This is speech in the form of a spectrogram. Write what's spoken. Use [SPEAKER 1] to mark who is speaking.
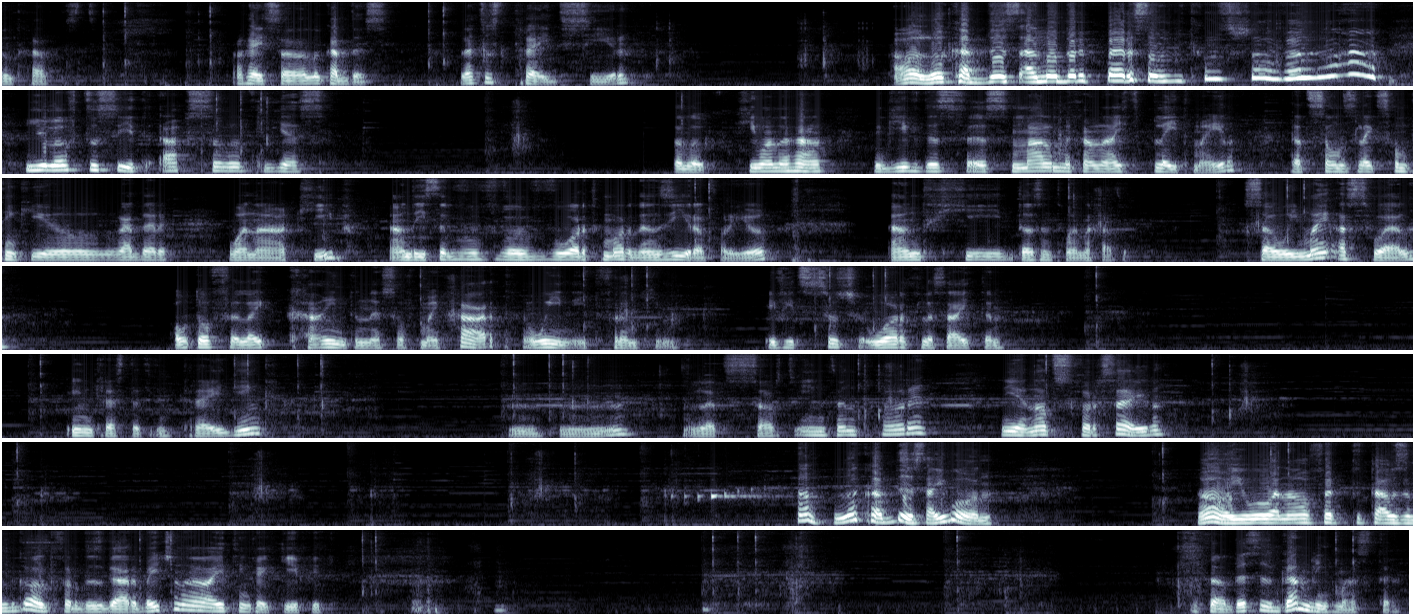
[SPEAKER 1] don't have this. Okay, so look at this. Let us trade here. Oh, look at this! Another person with whose shovel! Ah, you love to see it. Absolutely, yes. So look, he wanna give this uh, small mechanized plate mail. That sounds like something you rather wanna keep, and it's w- worth more than zero for you. And he doesn't wanna have it. So we might as well, out of like kindness of my heart, win it from him. If it's such worthless item. Interested in trading? hmm Let's sort inventory. Yeah, not for sale. Oh, look at this, I won. Oh, you wanna offer 2000 gold for this garbage? No, I think I keep it. So, this is Gambling Master.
